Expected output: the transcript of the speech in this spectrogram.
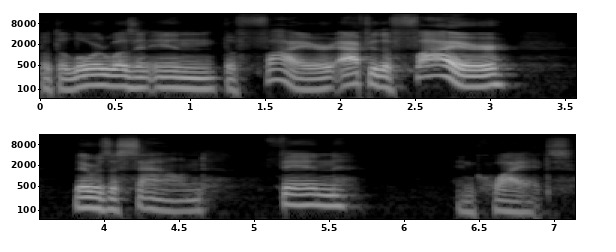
but the Lord wasn't in the fire. After the fire, there was a sound, thin and quiet.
